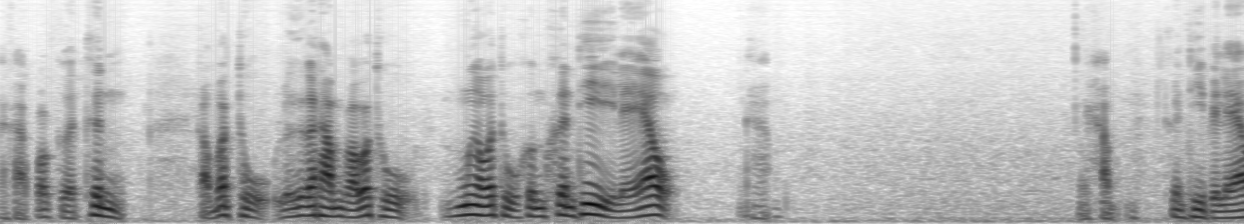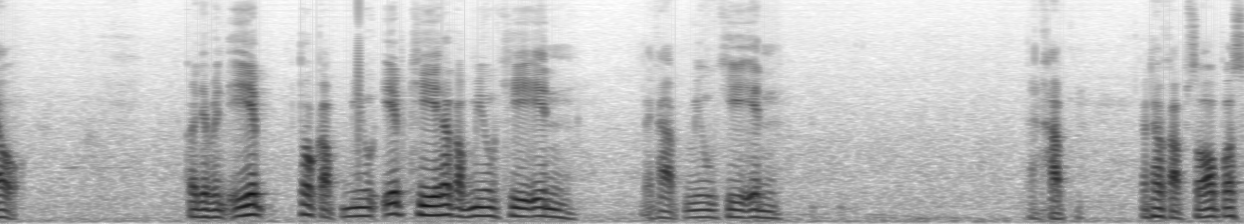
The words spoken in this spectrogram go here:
นะครับก็เกิดขึ้นกับวัตถุหรือกระทำกับวัตถุเมื่อวัตถุเคลื่อนที่แล้วนะครับนะครับเคลื่อนที่ไปแล้ว ก็จะเป็น F เท่ากับมิว FK เท่ากับมิว KN นะครับมิว KN นะครับก็เท่ากับสปส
